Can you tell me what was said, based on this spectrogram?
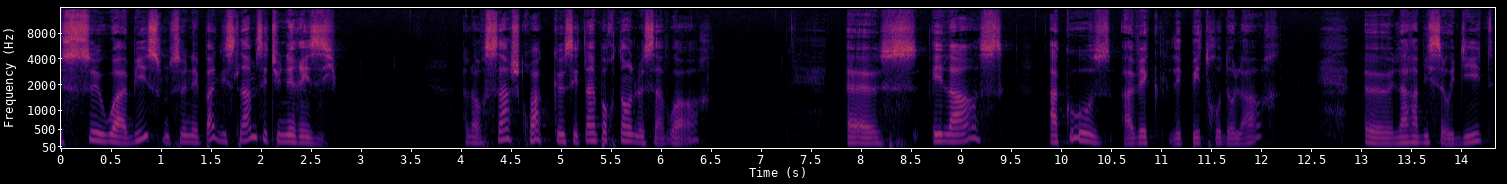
ce wahhabisme, ce n'est pas l'islam, c'est une hérésie. Alors ça, je crois que c'est important de le savoir. Euh, hélas, à cause, avec les pétrodollars, euh, l'Arabie saoudite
